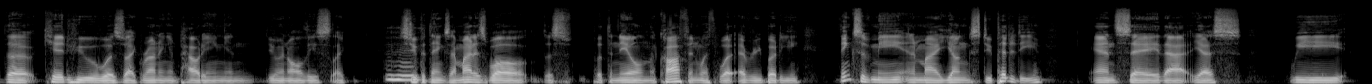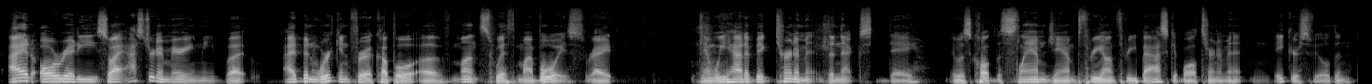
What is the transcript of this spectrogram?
the kid who was like running and pouting and doing all these like mm-hmm. stupid things i might as well just put the nail in the coffin with what everybody thinks of me and my young stupidity and say that yes we i had already so i asked her to marry me but i'd been working for a couple of months with my boys right and we had a big tournament the next day. It was called the Slam Jam three on three basketball tournament in Bakersfield, and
